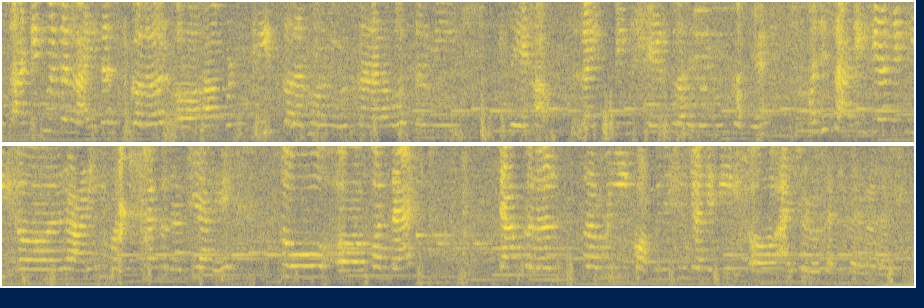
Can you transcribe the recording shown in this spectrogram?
starting with the lightest colour हा आपण क्रीज कलर म्हणून यूज करणार आहोत. तर मी इथे हा लाइट पिंक शेड जो आहे तो यूज करते माझी म्हणजे साडी जी आहे ती राणी मधल्या कलरची आहे. सो फॉर दॅट त्या कलर्सचं मी कॉम्बिनेशन जी आहे ती आय करणार आहे.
